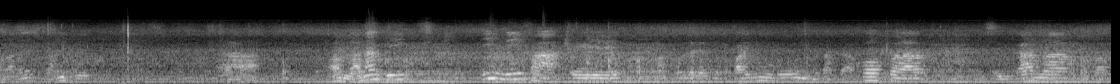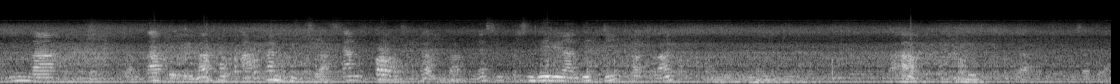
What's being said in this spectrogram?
orangnya ikut nah alhamdulillah nanti ini fa'il makul dari tempat itu ada khobar isim kana khobar inna dan tabi marfu akan dijelaskan per bab-babnya tersendiri nanti di bab paham. Ya? Bisa ya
